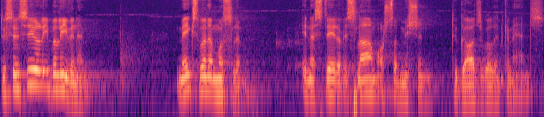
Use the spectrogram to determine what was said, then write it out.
to sincerely believe in Him makes one a Muslim in a state of Islam or submission to God's will and commands.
